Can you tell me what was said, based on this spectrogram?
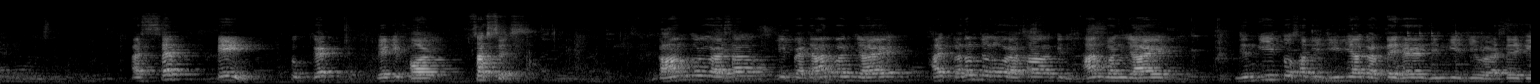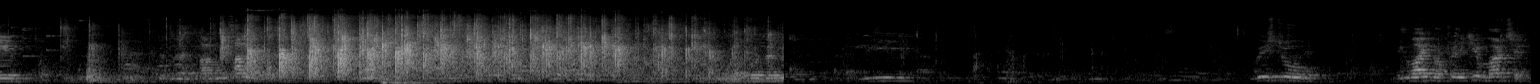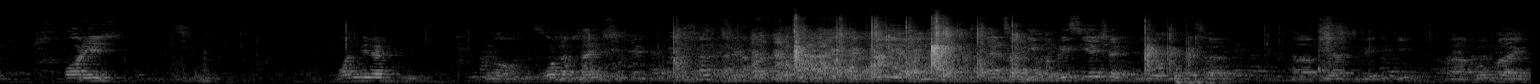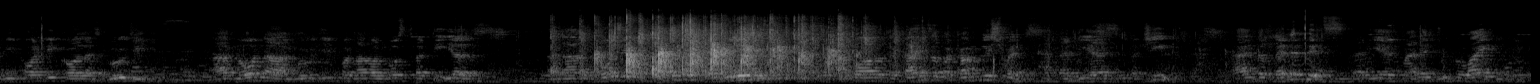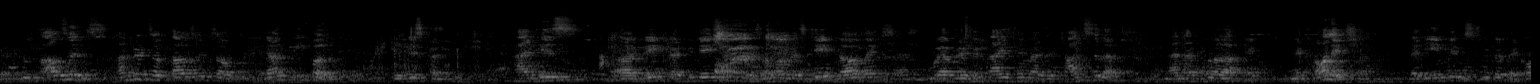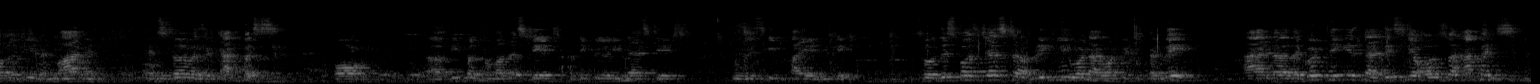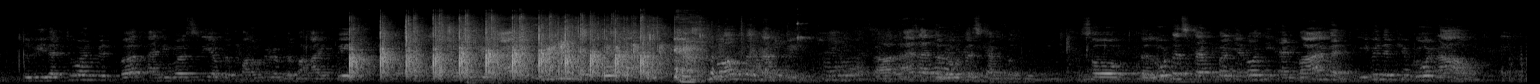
Accept pain to get ready for success. काम करो ऐसा कि पहचान बन जाए हर कदम चलो ऐसा कि ध्यान बन जाए ज़िंदगी तो सभी जी लिया करते हैं ज़िंदगी जियो ऐसे कि. Merchant for his one minute, campus for uh, people from other states, particularly their states, to receive higher education. So this was just uh, briefly what I wanted to convey. And uh, the good thing is that this year also happens to be the 200th birth anniversary of the founder of the Baha'i Faith. throughout the country uh, and at the Lotus Temple. So the Lotus Temple, you know, the environment, even if you go now,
